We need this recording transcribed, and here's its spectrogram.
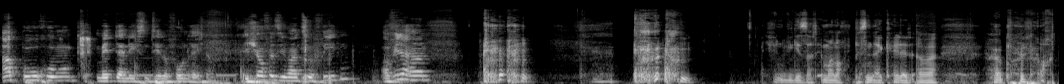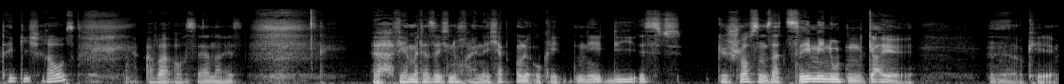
Abbuchung mit der nächsten Telefonrechnung. Ich hoffe, Sie waren zufrieden. Auf Wiederhören. Bin, wie gesagt, immer noch ein bisschen erkältet, aber hört man auch, denke ich, raus. Aber auch sehr nice. Ja, wir haben ja tatsächlich noch eine. Ich habe, okay, nee, die ist geschlossen seit 10 Minuten. Geil. Ja, Okay.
